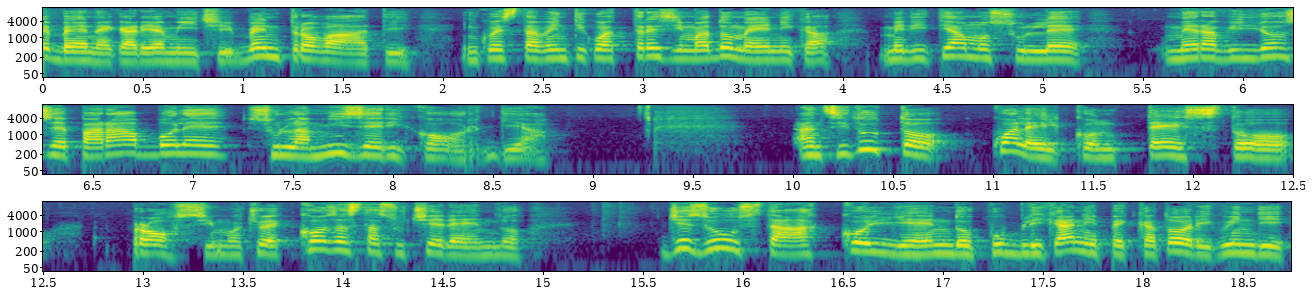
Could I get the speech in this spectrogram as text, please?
e bene cari amici, bentrovati. In questa ventiquattresima domenica meditiamo sulle meravigliose parabole sulla misericordia. Anzitutto, qual è il contesto prossimo, cioè cosa sta succedendo? Gesù sta accogliendo pubblicani e peccatori, quindi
